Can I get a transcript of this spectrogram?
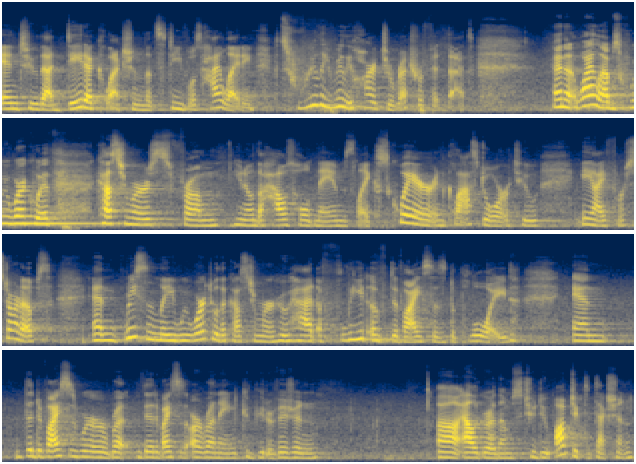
into that data collection that Steve was highlighting. It's really, really hard to retrofit that. And at WhyLabs, we work with customers from you know, the household names like Square and Glassdoor to AI for startups. And recently, we worked with a customer who had a fleet of devices deployed. And the devices, were, the devices are running computer vision uh, algorithms to do object detection.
